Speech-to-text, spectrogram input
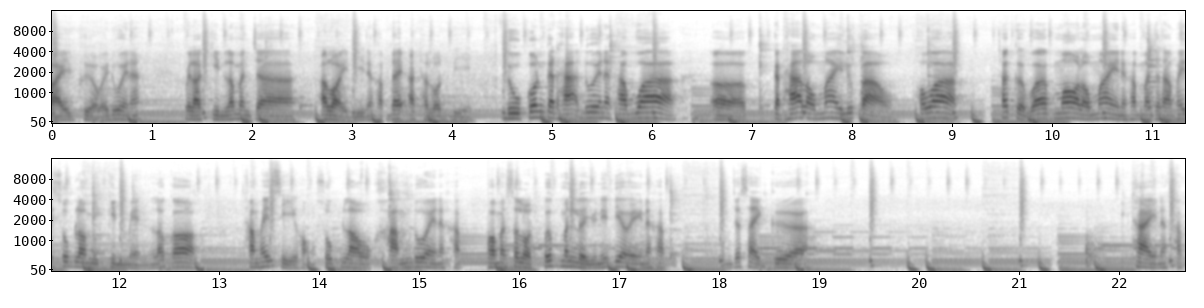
บๆเผื่อไว้ด้วยนะ เวลากินแล้วมันจะอร่อยดีนะครับ ได้อัตรสดี ดูก้นกระทะด้วยนะครับว่ากระทะเราไหม้หรือเปล่า เพราะว่าถ้าเกิดว่าหม้อเราไหม้นะครับ มันจะทำให้ซุปเรามีกลิ่นเหม็น แล้วก็ทำให้สีของซุปเราค้ำด้วยนะครับ พอมันสลดปุ๊บมันเหลืออยู่นิดเดียวเองนะครับ ผมจะใส่เกลือพริกไทยนะครับ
